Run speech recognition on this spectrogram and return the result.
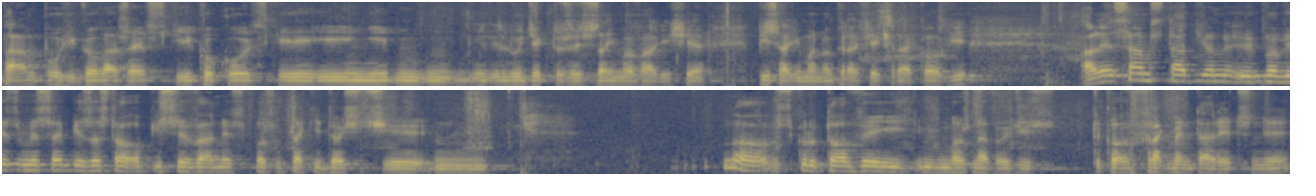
Pampuch, i Gowarzewski, i Kukulski, i inni ludzie, którzy zajmowali się, pisali monografię Krakowi. Ale sam stadion, y, powiedzmy sobie, został opisywany w sposób taki dość y, mm, no, skrótowy i można powiedzieć tylko fragmentaryczny.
